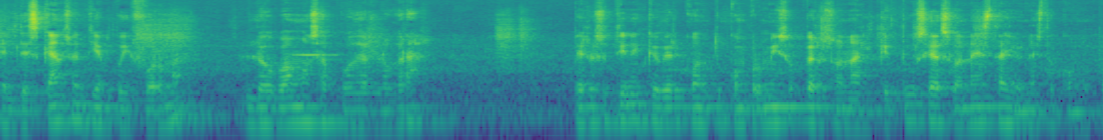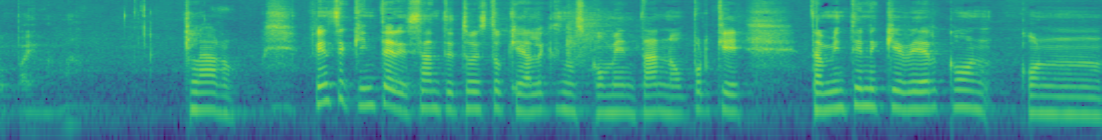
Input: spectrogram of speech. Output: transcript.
el descanso en tiempo y forma, lo vamos a poder lograr. Pero eso tiene que ver con tu compromiso personal, que tú seas honesta y honesto como papá y mamá. Claro. Fíjense qué interesante todo esto que Alex nos comenta, ¿no? Porque también tiene que ver con, con,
